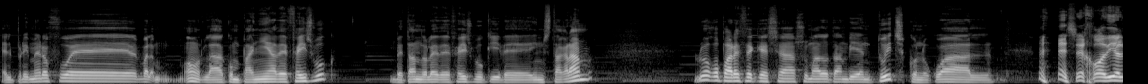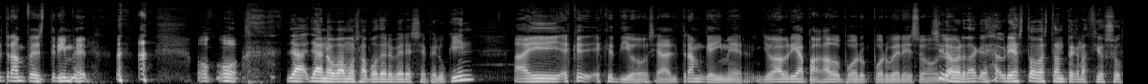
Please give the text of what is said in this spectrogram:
El primero fue, bueno, vamos, la compañía de Facebook, vetándole de Facebook y de Instagram. Luego parece que se ha sumado también Twitch, con lo cual Se jodió el Trump streamer. Ojo. ya, ya no vamos a poder ver ese peluquín. Ahí, es que, es que, tío, o sea, el Trump gamer, yo habría pagado por, por ver eso. Sí, la verdad que habría estado bastante gracioso.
